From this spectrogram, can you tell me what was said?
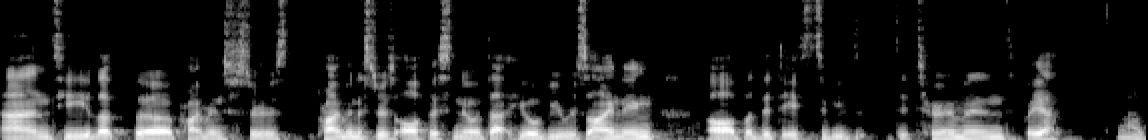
and he let the prime minister's prime minister's office know that he will be resigning, uh, but the date's to be d- determined. But yeah. Wow.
